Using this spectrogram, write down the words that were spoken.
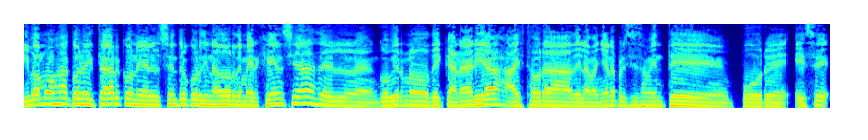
Y vamos a conectar con el Centro Coordinador de Emergencias del Gobierno de Canarias a esta hora de la mañana, precisamente por eh, ese,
